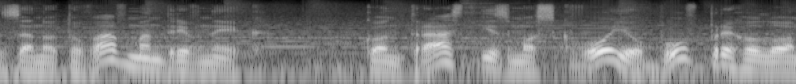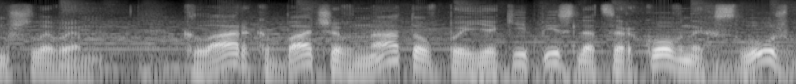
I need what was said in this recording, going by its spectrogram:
занотував мандрівник. Контраст із Москвою був приголомшливим. Кларк бачив натовпи, які після церковних служб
